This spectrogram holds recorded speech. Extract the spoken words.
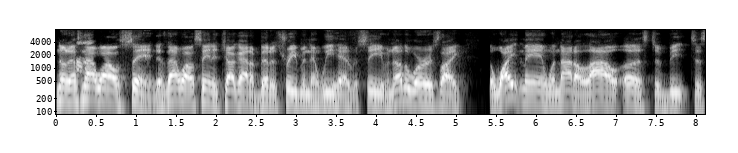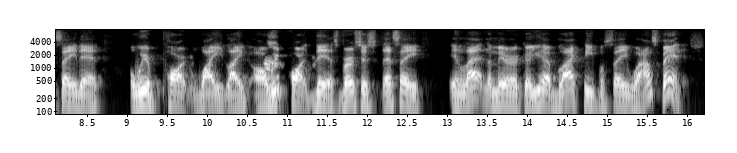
No that's um, not what i was saying. That's not what i was saying that y'all got a better treatment than we had received. In other words like the white man will not allow us to be to say that we're part white like or we're part this versus let's say in Latin America, you have black people say, "Well, I'm Spanish,"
